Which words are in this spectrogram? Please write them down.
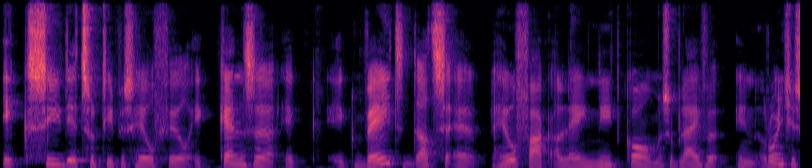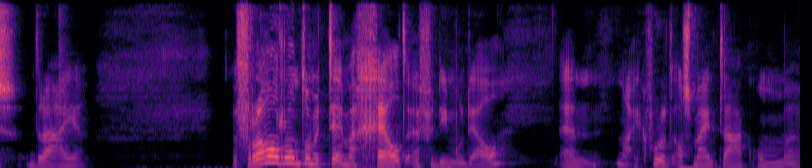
Ik zie dit soort types heel veel. Ik ken ze. Ik, ik weet dat ze er heel vaak alleen niet komen. Ze blijven in rondjes draaien. Vooral rondom het thema geld en verdienmodel. En nou, ik voel het als mijn taak om uh,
